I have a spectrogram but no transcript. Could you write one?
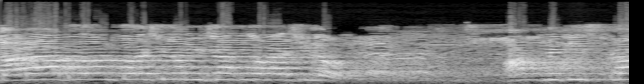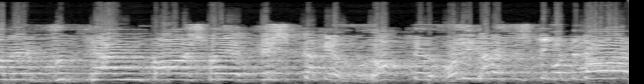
কারাবরণ করেছিল? নির্যাতিত হয়েছিল। আপনি কি ইসলামের যুদ্ধে আইন পাশ করে দেশটাকে রক্তের হোলিখানে সৃষ্টি করতে চান।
